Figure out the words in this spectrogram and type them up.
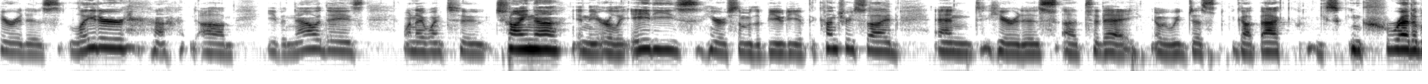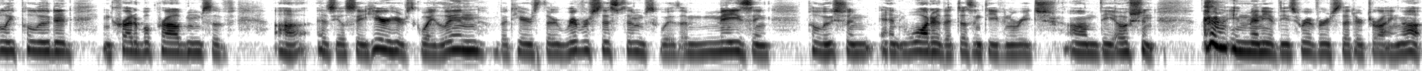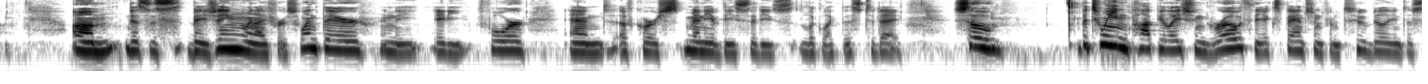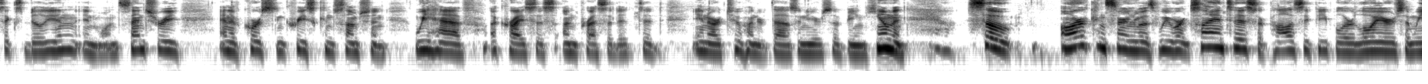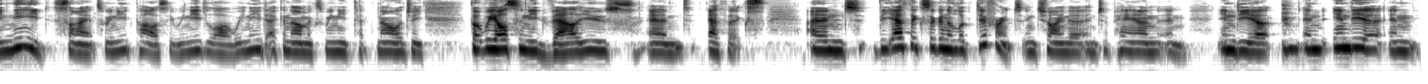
Here it is later, um, even nowadays. When I went to China in the early 80s, here's some of the beauty of the countryside, and here it is uh, today. You know, we just got back, incredibly polluted, incredible problems of uh, as you'll see here, here's Guilin, but here's the river systems with amazing pollution and water that doesn't even reach um, the ocean in many of these rivers that are drying up. Um, this is Beijing when I first went there in the 84, and of course, many of these cities look like this today. So between population growth, the expansion from 2 billion to 6 billion in one century, and of course increased consumption, we have a crisis unprecedented in our 200,000 years of being human. So our concern was we weren't scientists or policy people or lawyers, and we need science, we need policy, we need law, we need economics, we need technology, but we also need values and ethics. And the ethics are going to look different in China and Japan and India. And India and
